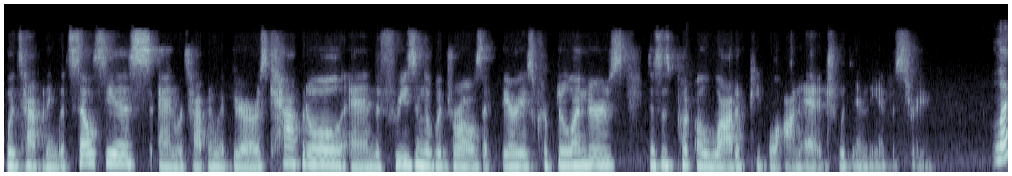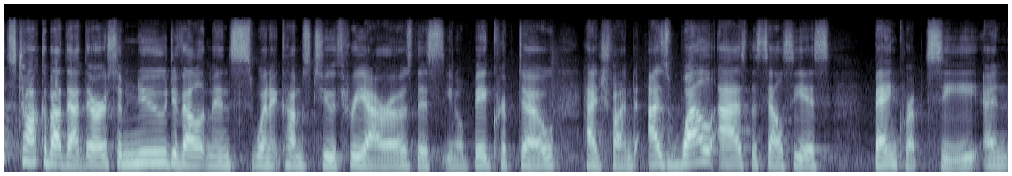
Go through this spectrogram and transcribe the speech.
what's happening with Celsius and what's happening with Three Arrows Capital and the freezing of withdrawals at various crypto lenders, this has put a lot of people on edge within the industry. Let's talk about that. There are some new developments when it comes to Three Arrows, this you know big crypto hedge fund, as well as the Celsius bankruptcy, and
